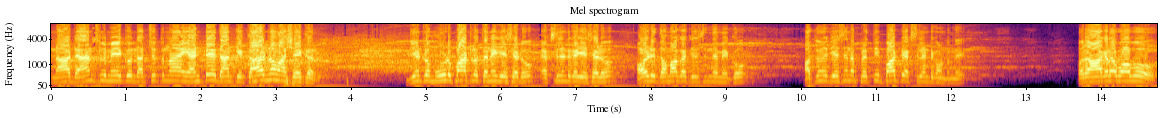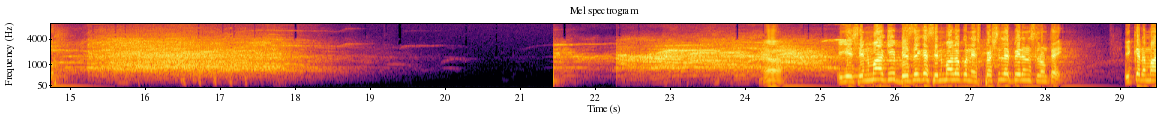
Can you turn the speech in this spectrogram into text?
నా డాన్సులు మీకు నచ్చుతున్నాయి అంటే దానికి కారణం ఆ శేఖర్. దీంట్లో మూడు పాటలు తనే చేశాడు ఎక్సలెంట్గా చేశాడు. ఆల్రెడీ ధమాగా తెలిసిందే మీకు. అతను చేసిన ప్రతి పార్ట్ ఎక్సలెంట్గా ఉంటుంది. మరి ఆగరా బాబు. ఈ సినిమాకి బేసిక్గా సినిమాలో కొన్ని స్పెషల్ అపీరెన్స్లు ఉంటాయి. ఇక్కడ మా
